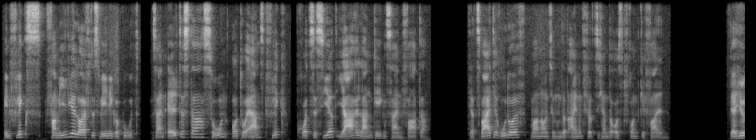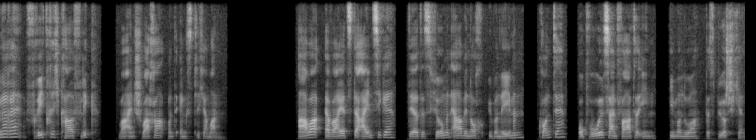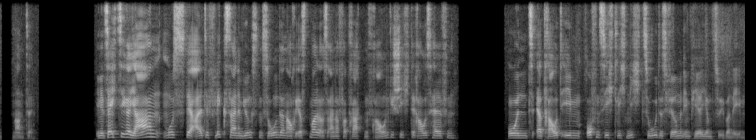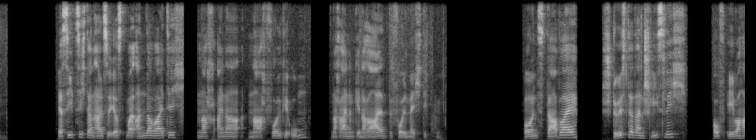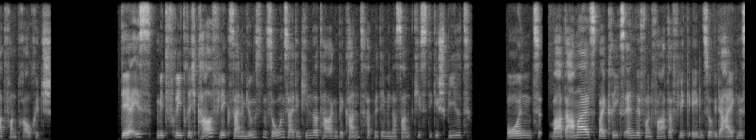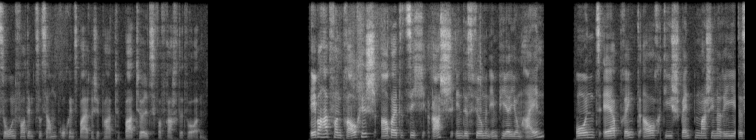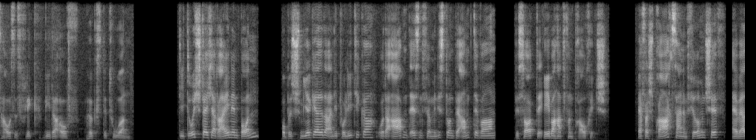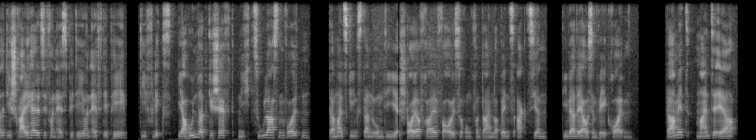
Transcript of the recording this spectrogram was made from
In Flicks Familie läuft es weniger gut. Sein ältester Sohn Otto Ernst Flick prozessiert jahrelang gegen seinen Vater. Der zweite Rudolf war 1941 an der Ostfront gefallen. Der jüngere Friedrich Karl Flick war ein schwacher und ängstlicher Mann. Aber er war jetzt der Einzige, der das Firmenerbe noch übernehmen konnte, obwohl sein Vater ihn immer nur das Bürschchen nannte. In den 60er Jahren muss der alte Flick seinem jüngsten Sohn dann auch erstmal aus einer vertragten Frauengeschichte raushelfen. Und er traut ihm offensichtlich nicht zu, das Firmenimperium zu übernehmen. Er sieht sich dann also erstmal anderweitig nach einer Nachfolge um, nach einem Generalbevollmächtigten. Und dabei stößt er dann schließlich auf Eberhard von Brauchitsch. Der ist mit Friedrich Karl Flick, seinem jüngsten Sohn, seit den Kindertagen bekannt, hat mit dem in der Sandkiste gespielt und war damals bei Kriegsende von Vater Flick ebenso wie der eigene Sohn vor dem Zusammenbruch ins bayerische Bad, Tölz verfrachtet worden. Eberhard von Brauchisch arbeitet sich rasch in das Firmenimperium ein und er bringt auch die Spendenmaschinerie des Hauses Flick wieder auf höchste Touren. Die Durchstechereien in Bonn, ob es Schmiergelder an die Politiker oder Abendessen für Minister und Beamte waren, besorgte Eberhard von Brauchitsch. Er versprach seinem Firmenchef, er werde die Schreihälse von SPD und FDP, die Flicks Jahrhundertgeschäft nicht zulassen wollten, damals ging es dann um die steuerfreie Veräußerung von Daimler-Benz-Aktien, die werde er aus dem Weg räumen. Damit meinte er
